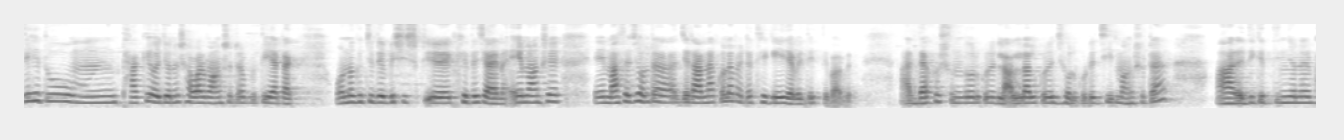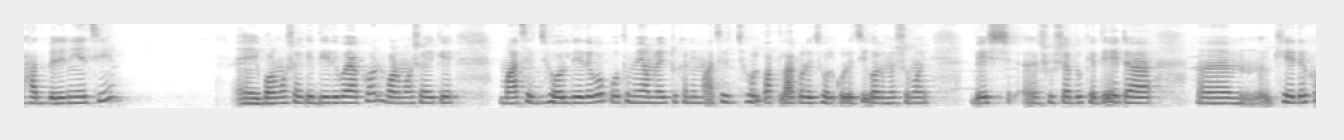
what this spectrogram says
যেহেতু থাকে, ওই জন্য সবার মাংসটার প্রতি অ্যাটাক অন্য কিছু দিয়ে বেশি খেতে চায় না। এই মাংসে, এই মাছের ঝোলটা যে রান্না করলাম, এটা থেকেই যাবে, দেখতে পাবে। আর দেখো সুন্দর করে লাল লাল করে ঝোল করেছি মাংসটা। আর এদিকে তিনজনের ভাত বেড়ে নিয়েছি। এই বর্মশাইকে দিয়ে দেবো এখন। বর্মশাইকে মাছের ঝোল দিয়ে দেবো। প্রথমে আমরা একটুখানি মাছের ঝোল, পাতলা করে ঝোল করেছি। গরমের সময় বেশ সুস্বাদু খেতে। এটা খেয়ে দেখো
